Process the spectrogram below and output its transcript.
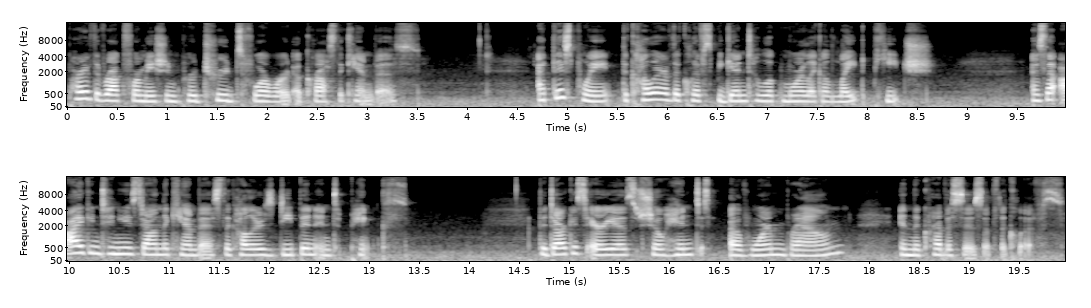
part of the rock formation protrudes forward across the canvas. At this point, the color of the cliffs begin to look more like a light peach. As the eye continues down the canvas, the colors deepen into pinks. The darkest areas show hints of warm brown in the crevices of the cliffs.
